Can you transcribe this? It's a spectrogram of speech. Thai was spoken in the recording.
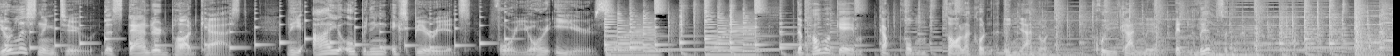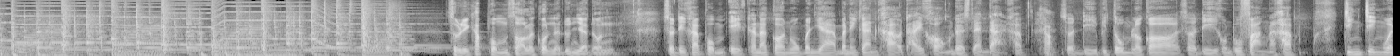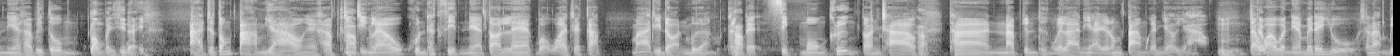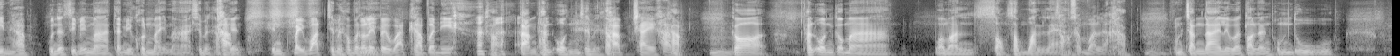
You're listening to The Standard Podcast, the eye opening experience for your ears. The Power Game กับผมสอละคนอดุญญานนท์คุยการเมืองเป็นเรื่องสนุก สวัสดีครับ ผมสอละคนอดุญญานนท์สวัสดีครับ ผมเอกธนกรวงปัญญาบรรณาธิการข่าวไทยของ The Standard ครับ ครับ สวัสดีพี่ตุ้มแล้วก็สวัสดีคุณผู้ฟังนะครับ จริง ๆ วันนี้ครับพี่ตุ้ม ต้องไปที่ไหน อาจจะต้องตามยาวไงครับคจรับริง ๆ แล้วคุณทักษิณเนี่ยตอนแรกบอกว่าจะกลับมาที่ดอนเมืองครัตั้บงแต่สิบโมงครึ่งตอนเช้าครับถ้านับจนถึงเวลานี้อาจจะต้องตามกันยาวอืมๆแต่ว่าวันนี้ไม่ได้อยู่สนามบินครับ คุณทักษิณไม่มาแต่มีคนใหม่มาใช่ไหมครับครับเห็นเห็นไปวัดใช่ไหมครับวันก็นี้เลยไปวัดครับวันนี้ครับตามท่านอ้นใช่ไหมครับครับใช่ครับครับอืมก็ท่านอ้นก็มาประมาณสองสามวันแล้วสองสามวันแล้วครับ ผมจำได้เลยว่าตอนนั้นผมดู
